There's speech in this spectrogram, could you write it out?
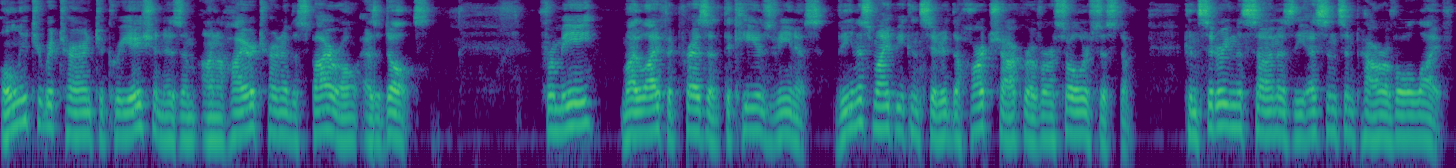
only to return to creationism on a higher turn of the spiral as adults. For me, my life at present, the key is Venus. Venus might be considered the heart chakra of our solar system, considering the sun as the essence and power of all life.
